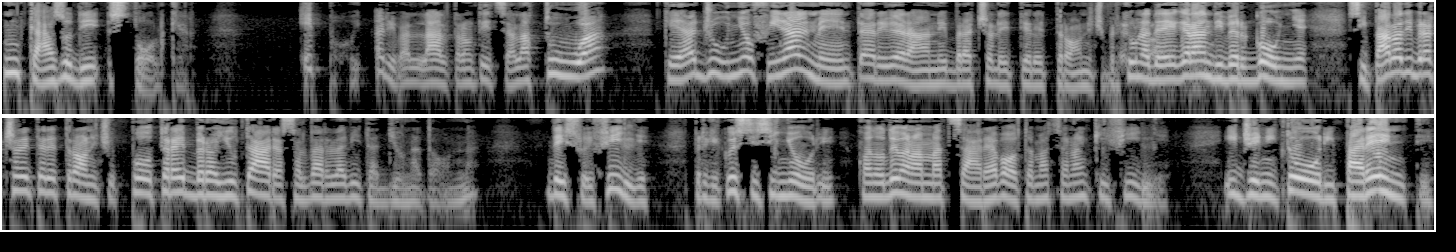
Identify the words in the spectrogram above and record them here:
in caso di stalker. E poi arriva l'altra notizia, la tua, che a giugno finalmente arriveranno i braccialetti elettronici, perché una delle grandi vergogne, si parla di braccialetti elettronici, potrebbero aiutare a salvare la vita di una donna, dei suoi figli, perché questi signori, quando devono ammazzare, a volte ammazzano anche i figli, i genitori, i parenti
